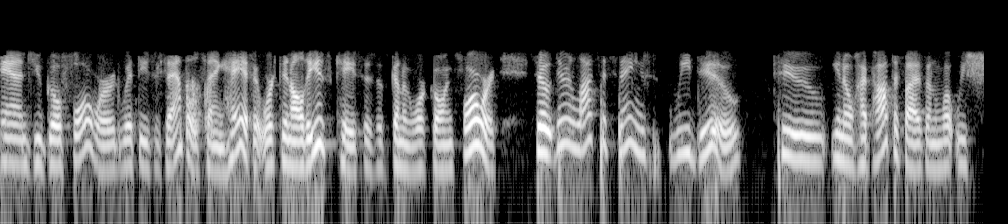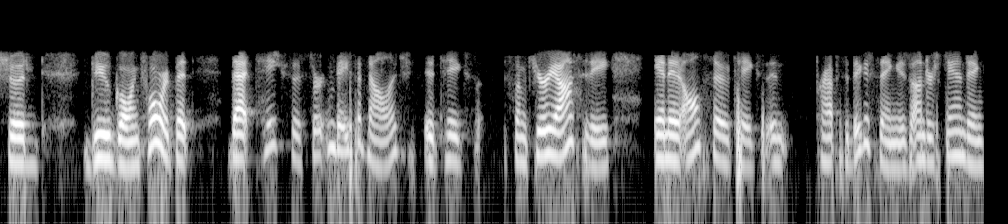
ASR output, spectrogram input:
and you go forward with these examples saying hey if it worked in all these cases it's going to work going forward so there are lots of things we do to you know hypothesize on what we should do going forward. But that takes a certain base of knowledge. It takes some curiosity, and it also takes, and perhaps the biggest thing is understanding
